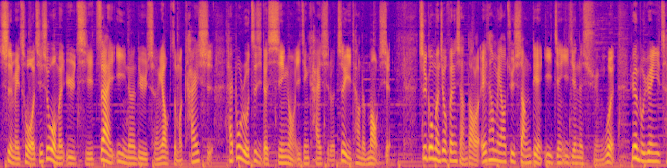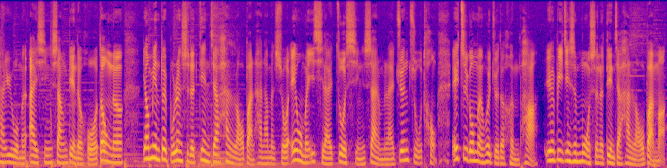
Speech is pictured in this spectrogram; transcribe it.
是没错，其实我们与其在意呢，旅程要怎么开始，还不如自己的心哦，已经开始了这一趟的冒险。职工们就分享到了，诶，他们要去商店一间一间的询问，愿不愿意参与我们爱心商店的活动呢？要面对不认识的店家和老板，和他们说：“诶，我们一起来做行善，我们来捐竹筒。”诶，志工们会觉得很怕，因为毕竟是陌生的店家和老板嘛。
